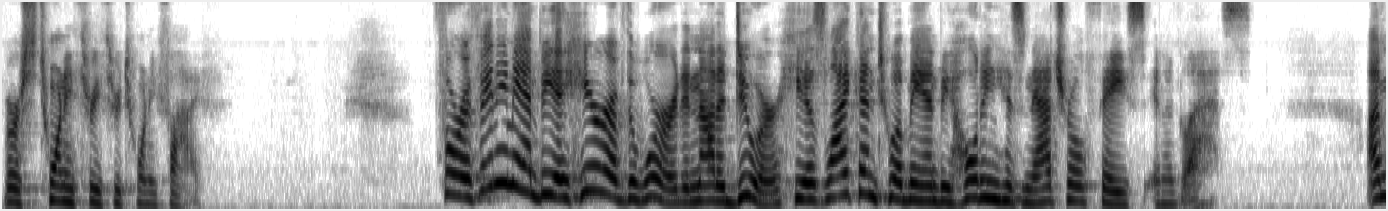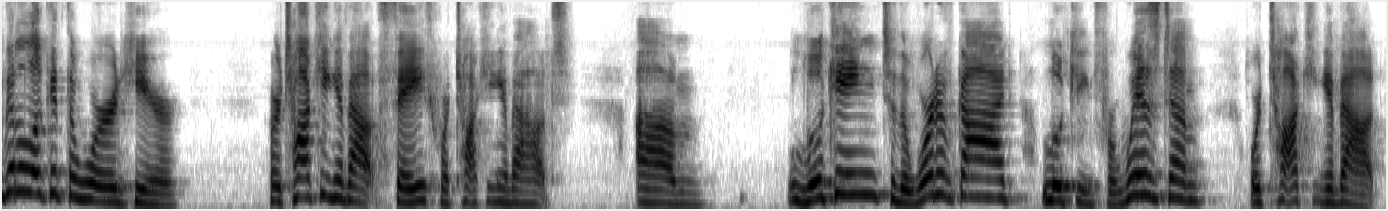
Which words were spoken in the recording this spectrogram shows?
verse 23 through 25. For if any man be a hearer of the word and not a doer, he is like unto a man beholding his natural face in a glass. I'm going to look at the word here. We're talking about faith. We're talking about um, looking to the word of God, looking for wisdom. We're talking about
